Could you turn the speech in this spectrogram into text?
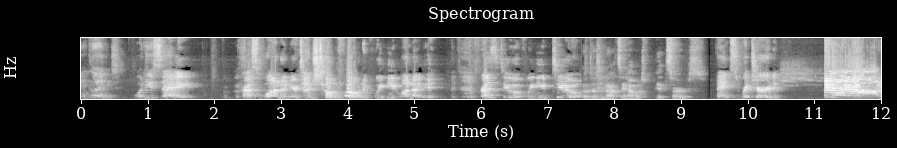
England, what do you say? That's- Press one on your touchtone phone if we need one onion. Press two if we need two. Does it not say how much it serves? Thanks, Richard. Ah!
